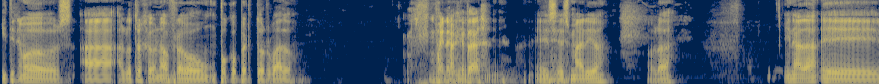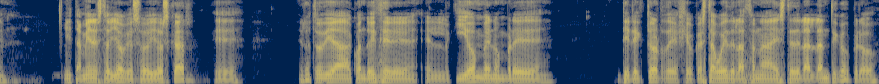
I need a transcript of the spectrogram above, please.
y tenemos al otro geonáufrago un poco perturbado, Buenas, ¿qué tal? Ese es Mario. Hola. Y nada, eh, y también estoy yo, que soy Oscar, que el otro día cuando hice el guion me nombré director de Geocastaway de la zona este del Atlántico, pero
